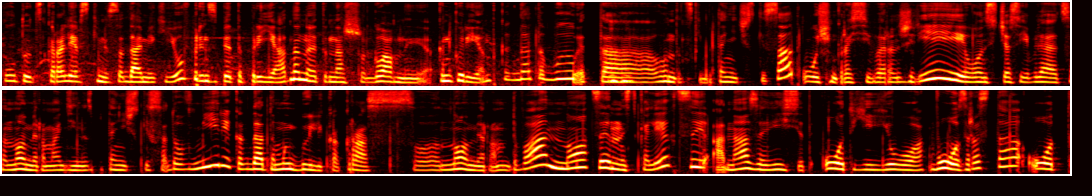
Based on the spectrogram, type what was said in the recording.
путают с королевскими садами Кью. В принципе, это приятно, но это наш главный конкурент когда-то был. Это угу. лондонский ботанический сад. Очень красивая оранжерея. Он сейчас является номером один из ботанических садов в мире. Когда-то мы были как раз с номером два, но ценность коллекции, она зависит от ее возраста, от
